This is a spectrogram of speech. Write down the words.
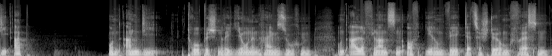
die ab und an die tropischen Regionen heimsuchen und alle Pflanzen auf ihrem Weg der Zerstörung fressen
